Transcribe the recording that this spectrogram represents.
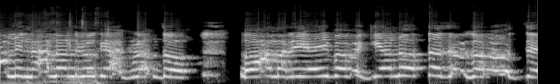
আমি নানান রোগে আক্রান্ত। তো আমার এইভাবে কেন অত্যাচার করা হচ্ছে?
